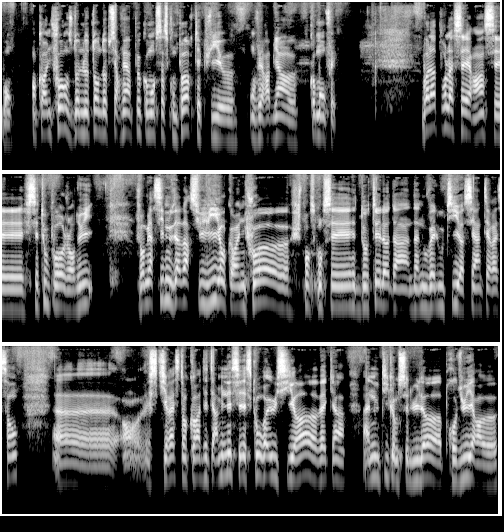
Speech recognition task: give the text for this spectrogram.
Bon, encore une fois, on se donne le temps d'observer un peu comment ça se comporte et puis euh, on verra bien euh, comment on fait. Voilà pour la serre, hein, c'est tout pour aujourd'hui. Je vous remercie de nous avoir suivis encore une fois. Euh, je pense qu'on s'est doté là d'un nouvel outil assez intéressant. Euh, ce qui reste encore à déterminer, c'est est-ce qu'on réussira avec un, outil comme celui-là à produire euh,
